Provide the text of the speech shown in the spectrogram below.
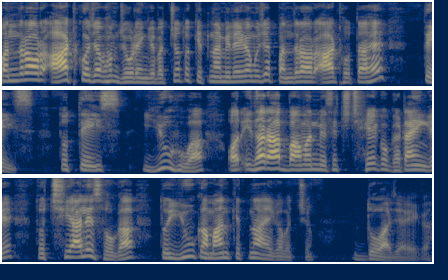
पंद्रह और आठ को जब हम जोड़ेंगे बच्चों तो कितना मिलेगा मुझे? पंद्रह और आठ होता है तेईस। तो तेईस यू हुआ और इधर आप बावन में से छः को घटाएँगे तो छियालीस होगा तो यू का मान कितना आएगा बच्चों? दो आ जाएगा।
